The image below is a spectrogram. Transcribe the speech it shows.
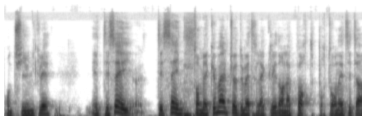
on te file une clé. Et t'essayes, t'essayes, tant bien que mal, tu vois, de mettre la clé dans la porte pour tourner, etc.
